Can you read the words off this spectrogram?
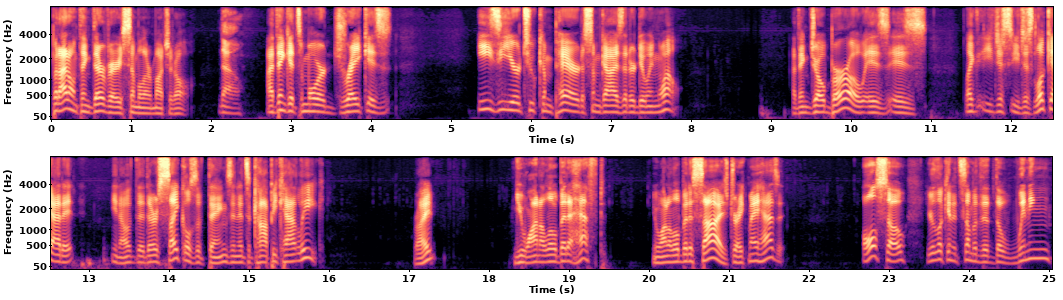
but I don't think they're very similar much at all. No. I think it's more Drake is easier to compare to some guys that are doing well. I think Joe Burrow is is like you just you just look at it, you know, there are cycles of things and it's a copycat league. Right? You want a little bit of heft. You want a little bit of size. Drake Maye has it. Also, you're looking at some of the the winning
